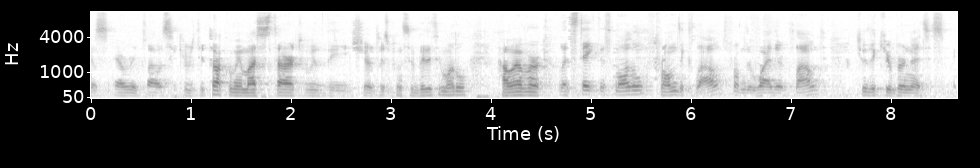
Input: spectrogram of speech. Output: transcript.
as every cloud security talk, we must start with the shared responsibility model. However, let's take this model from the cloud, from the wider cloud, to the Kubernetes space.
